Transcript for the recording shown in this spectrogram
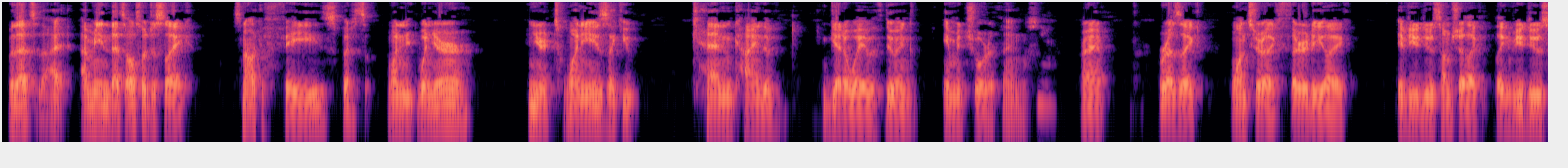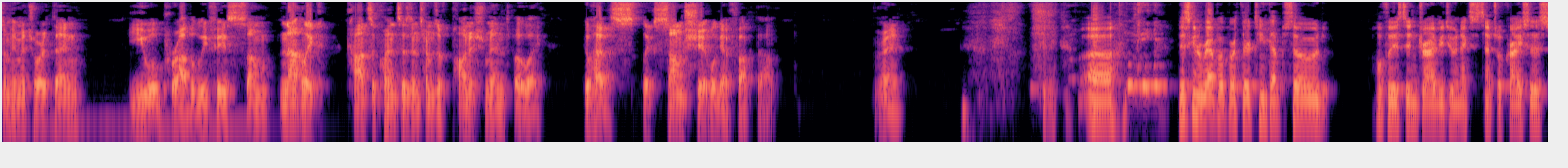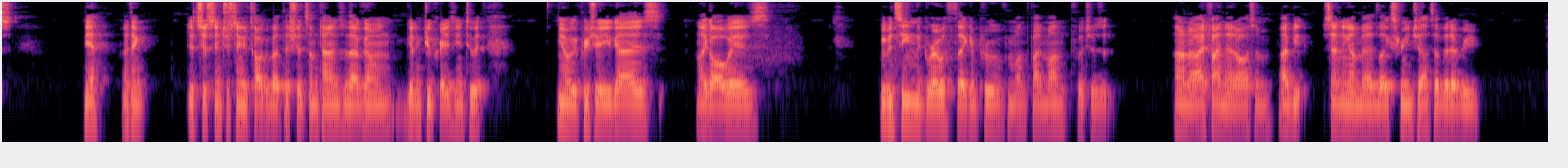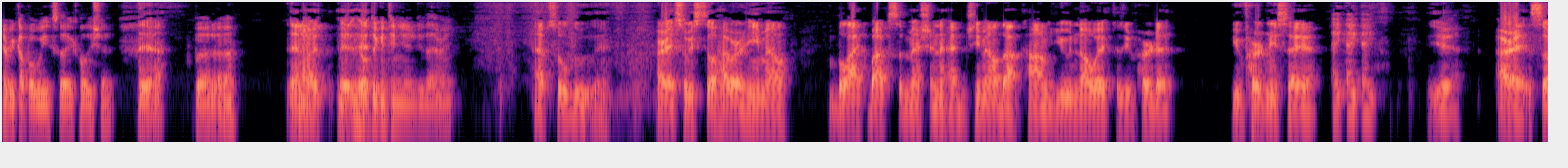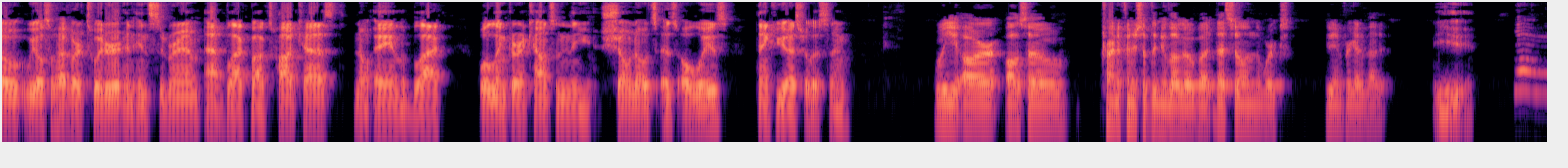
But that's I I mean that's also just like it's not like a phase, but it's when when you're in your 20s like you can kind of get away with doing immature things. Yeah. Right? Whereas like once you're like 30 like if you do some shit like like if you do some immature thing, you will probably face some not like consequences in terms of punishment, but like you'll have like some shit will get fucked up. Right. Kidding. Uh, this is going to wrap up our 13th episode. Hopefully, this didn't drive you to an existential crisis. Yeah, I think it's just interesting to talk about this shit sometimes without going getting too crazy into it. You know, we appreciate you guys like always. We've been seeing the growth like improve month by month, which is I don't know. I find that awesome. I'd be sending Ahmed like screenshots of it every every couple of weeks. Like holy shit! Yeah. But uh, You know, Yeah. it, we hope it- to continue to do that, right? absolutely. All right. So we still have our email, blackboxsubmission at gmail.com. You know it because you've heard it. You've heard me say it. Hey, hey, hey. Yeah. All right. So we also have our Twitter and Instagram at Black Box Podcast. No A in the black. We'll link our accounts in the show notes as always. Thank you guys for listening. We are also trying to finish up the new logo, but that's still in the works. You didn't forget about it. Yeah. Yay!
